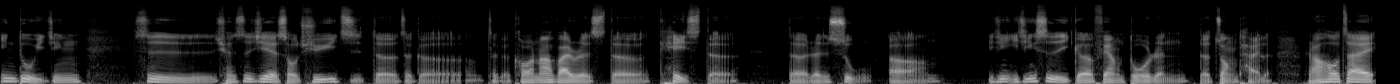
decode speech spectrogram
印度已经是全世界首屈一指的这个这个 coronavirus 的 case 的的人数，呃，已经已经是一个非常多人的状态了。然后在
